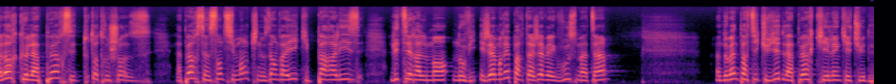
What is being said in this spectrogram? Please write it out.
Alors que la peur, c'est tout autre chose. La peur, c'est un sentiment qui nous envahit, qui paralyse littéralement nos vies. Et j'aimerais partager avec vous ce matin un domaine particulier de la peur qui est l'inquiétude.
